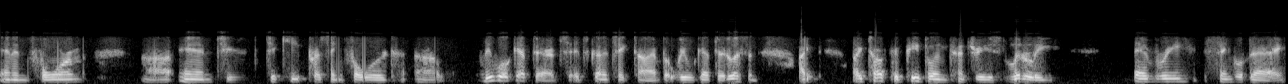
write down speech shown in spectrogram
and inform, uh, and to to keep pressing forward, uh, we will get there. It's it's going to take time, but we will get there. Listen, I I talk to people in countries literally every single day.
